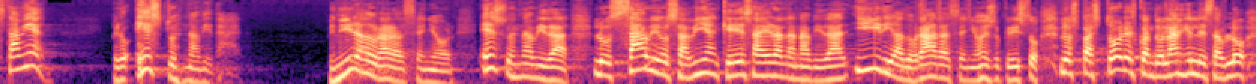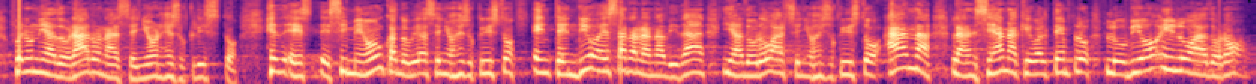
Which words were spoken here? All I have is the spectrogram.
Está bien, pero esto es Navidad. Venir a adorar al Señor. Eso es Navidad. Los sabios sabían que esa era la Navidad, ir y adorar al Señor Jesucristo. Los pastores cuando el ángel les habló fueron y adoraron al Señor Jesucristo. Simeón cuando vio al Señor Jesucristo entendió esa era la Navidad y adoró al Señor Jesucristo. Ana, la anciana que iba al templo, lo vio y lo adoró.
